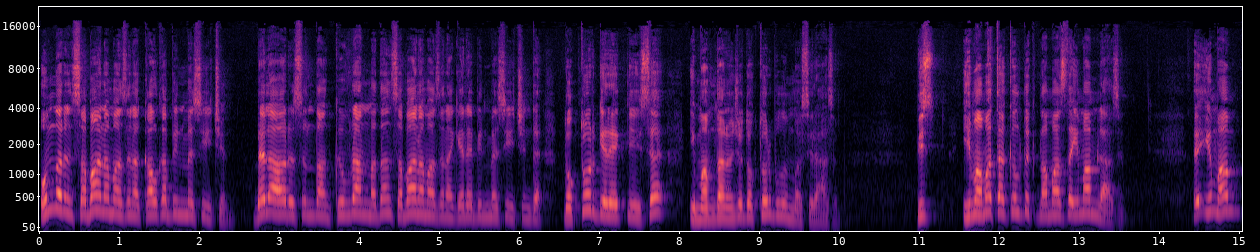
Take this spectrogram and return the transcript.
onların sabah namazına kalkabilmesi için, bel ağrısından kıvranmadan sabah namazına gelebilmesi için de doktor gerekliyse, imamdan önce doktor bulunması lazım. Biz imama takıldık, namazda imam lazım. E imam,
